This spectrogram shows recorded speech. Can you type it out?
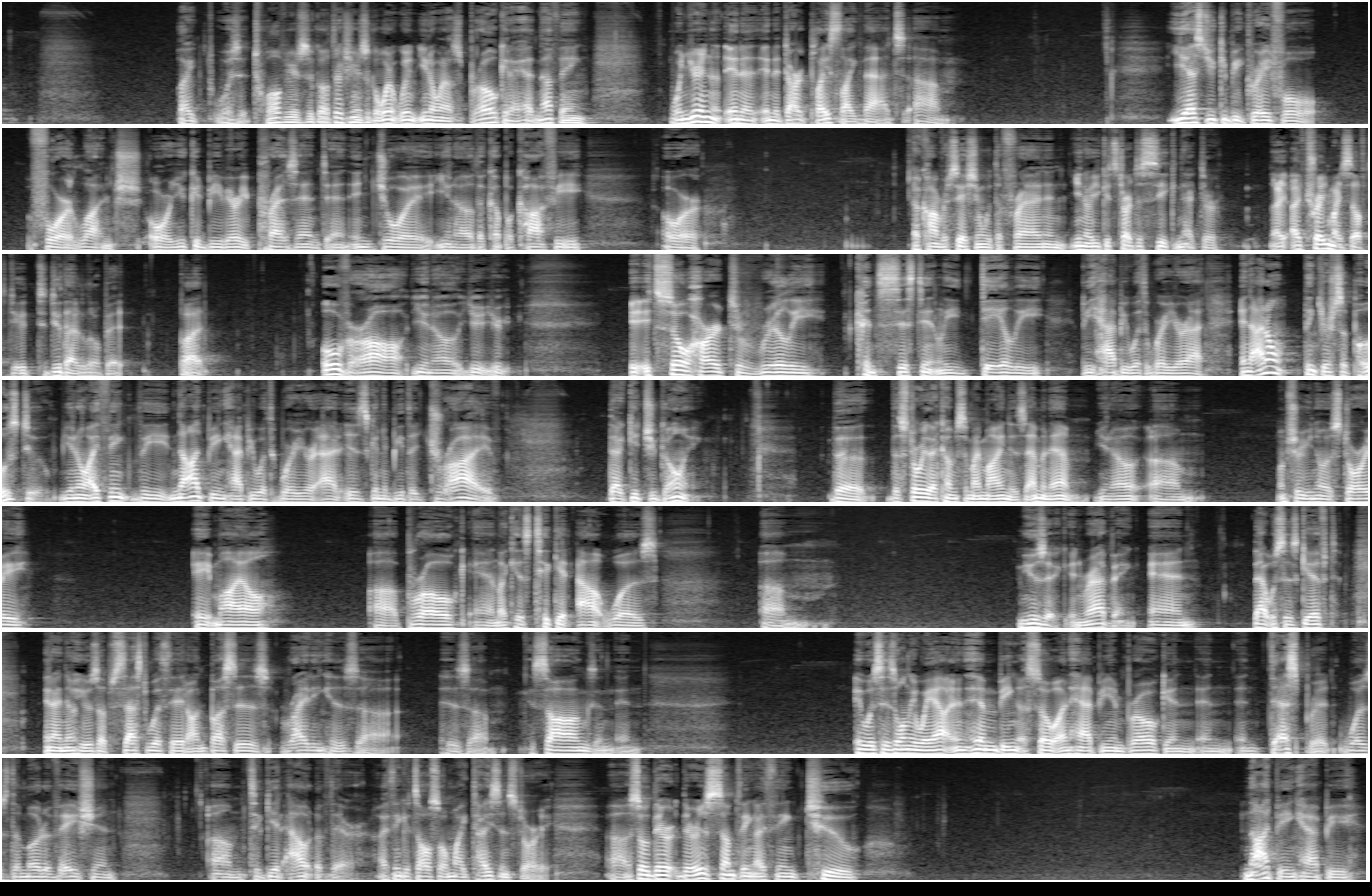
like was it 12 years ago, 13 years ago when, when you know when I was broke and I had nothing, when you're in in a in a dark place like that, um, yes, you could be grateful for lunch or you could be very present and enjoy, you know, the cup of coffee or a conversation with a friend. And you know you could start to seek nectar. I, have trained myself to do to do that a little bit. But overall you know you, you're it's so hard to really consistently daily be happy with where you're at and i don't think you're supposed to you know i think the not being happy with where you're at is going to be the drive that gets you going the the story that comes to my mind is Eminem. You know, um, I'm sure you know his story. Eight Mile uh, broke, and like his ticket out was um, music and rapping, and that was his gift. And I know he was obsessed with it on buses, writing his uh, his um, his songs and and it was his only way out. And him being so unhappy and broke and, and, and desperate was the motivation um, to get out of there. I think it's also mike tyson story. Uh, so there there is something i think to not being happy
